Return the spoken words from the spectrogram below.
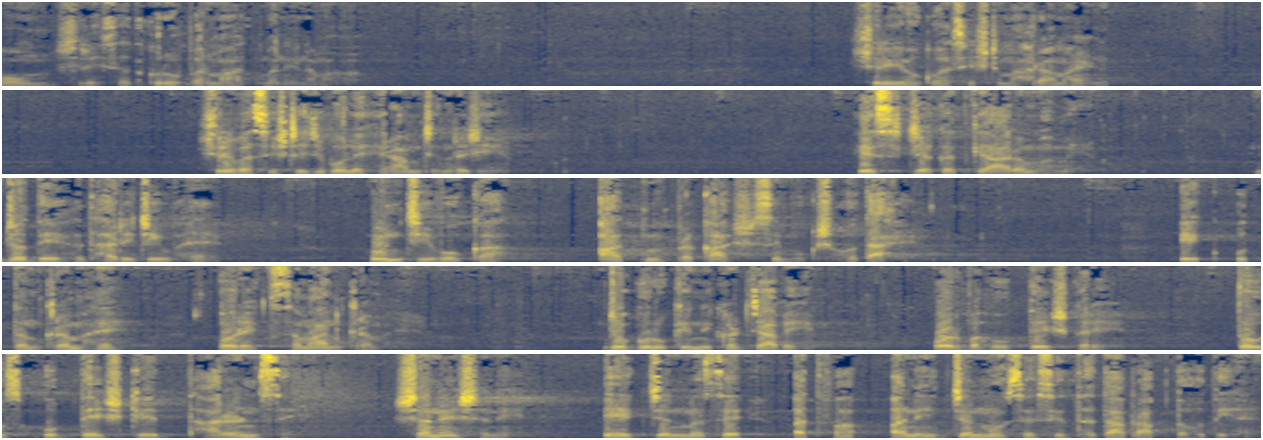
ओम श्री सदगुरु परमात्मा ने नम। श्री योग वशिष्ठ महारामायण। श्री वशिष्ठ जी बोले, हे रामचंद्र जी, इस जगत के आरंभ में जो देहधारी जीव है, उन जीवों का आत्म प्रकाश से मोक्ष होता है। एक उत्तम क्रम है और एक समान क्रम है। जो गुरु के निकट जावे और वह उपदेश करे तो उस उपदेश के धारण से शने शने एक जन्म से अथवा अनेक जन्मों से सिद्धता प्राप्त होती है।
